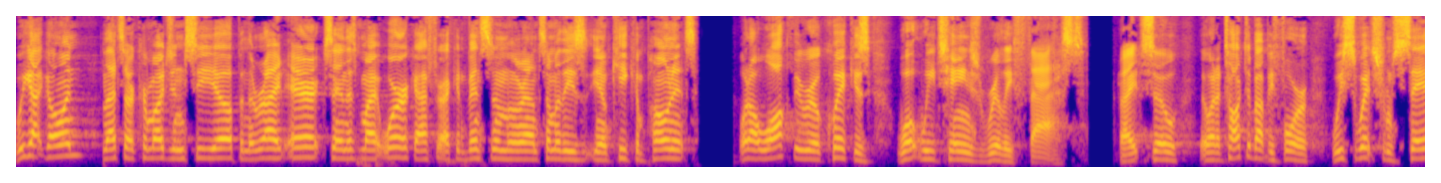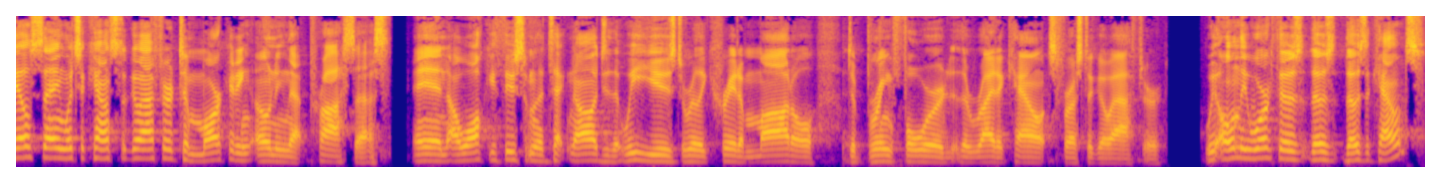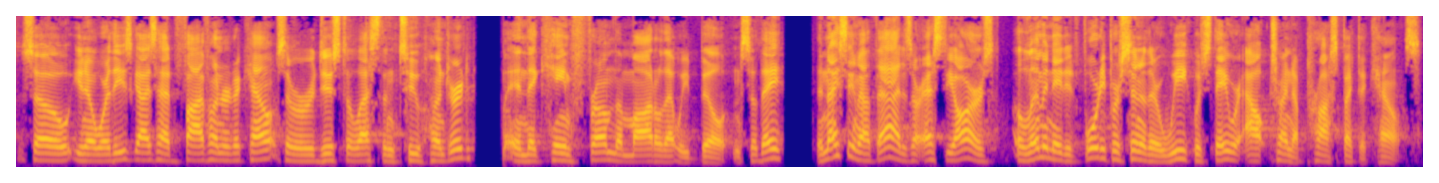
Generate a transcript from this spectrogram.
we got going. That's our curmudgeon CEO up in the right, Eric, saying this might work after I convinced him around some of these you know, key components. What I'll walk through real quick is what we changed really fast. Right? So, what I talked about before, we switched from sales saying which accounts to go after to marketing owning that process. And I'll walk you through some of the technology that we use to really create a model to bring forward the right accounts for us to go after we only work those those those accounts. So you know where these guys had 500 accounts, they were reduced to less than 200, and they came from the model that we built. And so they. The nice thing about that is our SDRs eliminated 40% of their week, which they were out trying to prospect accounts.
